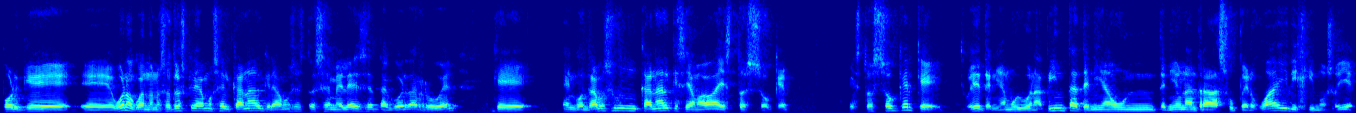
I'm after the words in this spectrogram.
porque, eh, bueno, cuando nosotros creamos el canal, creamos Esto es MLS, ¿te acuerdas, Rubén? Que encontramos un canal que se llamaba Esto es Soccer. Esto es Soccer que, oye, tenía muy buena pinta, tenía, un, tenía una entrada súper guay, dijimos, oye,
